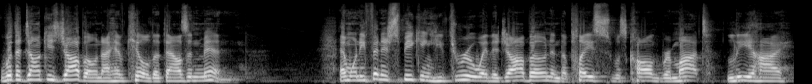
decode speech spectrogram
With a donkey's jawbone, I have killed a thousand men. And when he finished speaking, he threw away the jawbone, and the place was called Ramath Lehi.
